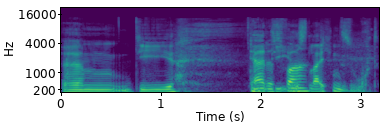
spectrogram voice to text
ähm, die ja, das die war, Leichen sucht.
